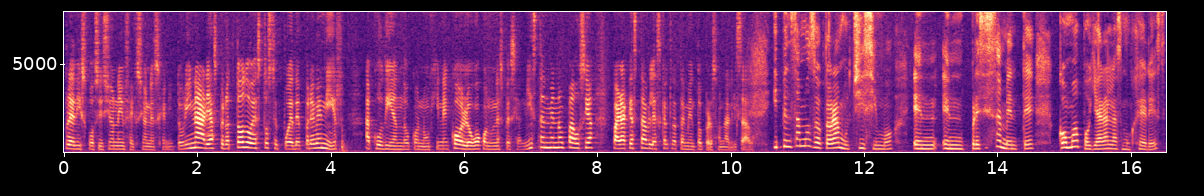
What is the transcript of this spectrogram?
predisposición a infecciones genitourinarias, pero todo esto se puede prevenir acudiendo con un ginecólogo, con un especialista en menopausia, para que establezca el tratamiento personalizado. Y pensamos, doctora, muchísimo en, en precisamente cómo apoyar a las mujeres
